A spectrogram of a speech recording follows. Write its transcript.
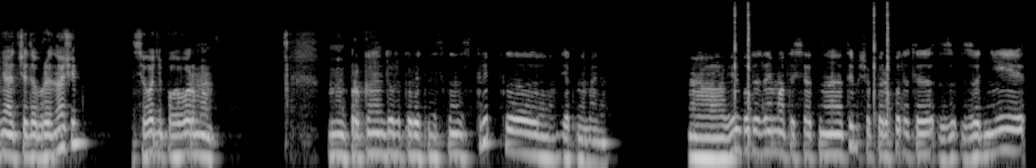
дня чи доброї ночі. Сьогодні поговоримо про дуже корисний скрипт, е, як на мене. Е, Він буде займатися тим, щоб переходити з, з однієї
